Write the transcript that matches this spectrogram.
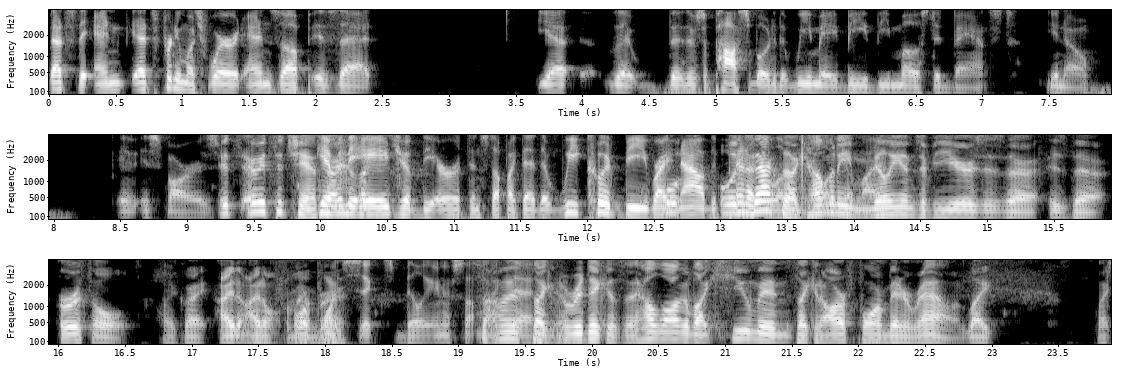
that's the end. That's pretty much where it ends up. Is that yeah that, that there's a possibility that we may be the most advanced. You know, as far as It's I mean, it's a chance. given like- the age of the Earth and stuff like that, that we could be right well, now the well, pinnacle exactly. of Like how many life. millions of years is the is the Earth old? Like right, I, I don't Four remember. point six billion or something So like it's that. like ridiculous. And how long have like humans like in our form been around? Like like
